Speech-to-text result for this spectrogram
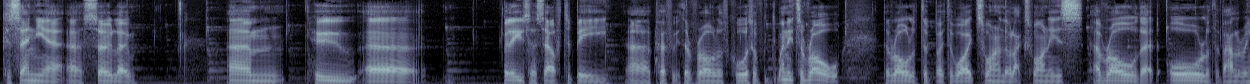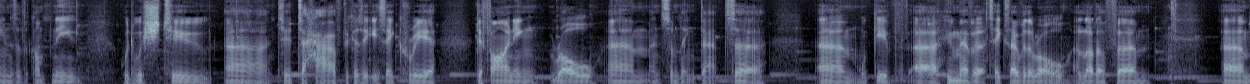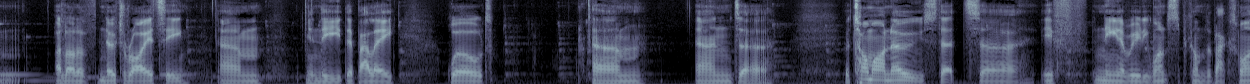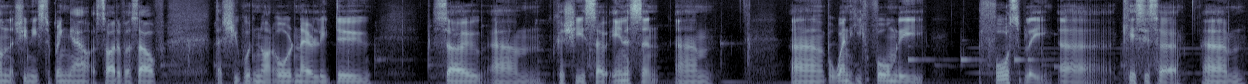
Ksenia uh, Solo, um, who believes herself to be perfect with the role. Of course, when it's a role, the role of the both the White Swan and the Black Swan is a role that all of the ballerinas of the company would wish to to to have because it is a career defining role um, and something that uh, um, will give uh, whomever takes over the role a lot of um, um a lot of notoriety um, in the, the ballet world. Um, and uh, but Tamar knows that uh, if Nina really wants to become the Black Swan, that she needs to bring out a side of herself that she would not ordinarily do. So, um, because she is so innocent, um, Uh, but when he formally, forcibly uh, kisses her, um,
